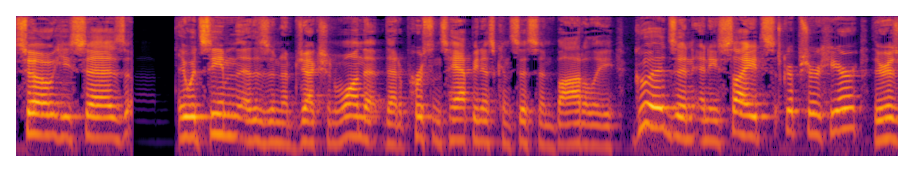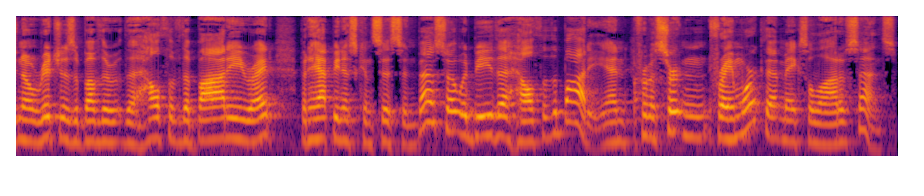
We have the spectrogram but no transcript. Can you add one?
So he says, it would seem that there's an objection one that, that a person's happiness consists in bodily goods, and, and he cites scripture here. There is no riches above the, the health of the body, right? But happiness consists in best, so it would be the health of the body. And from a certain framework, that makes a lot of sense.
